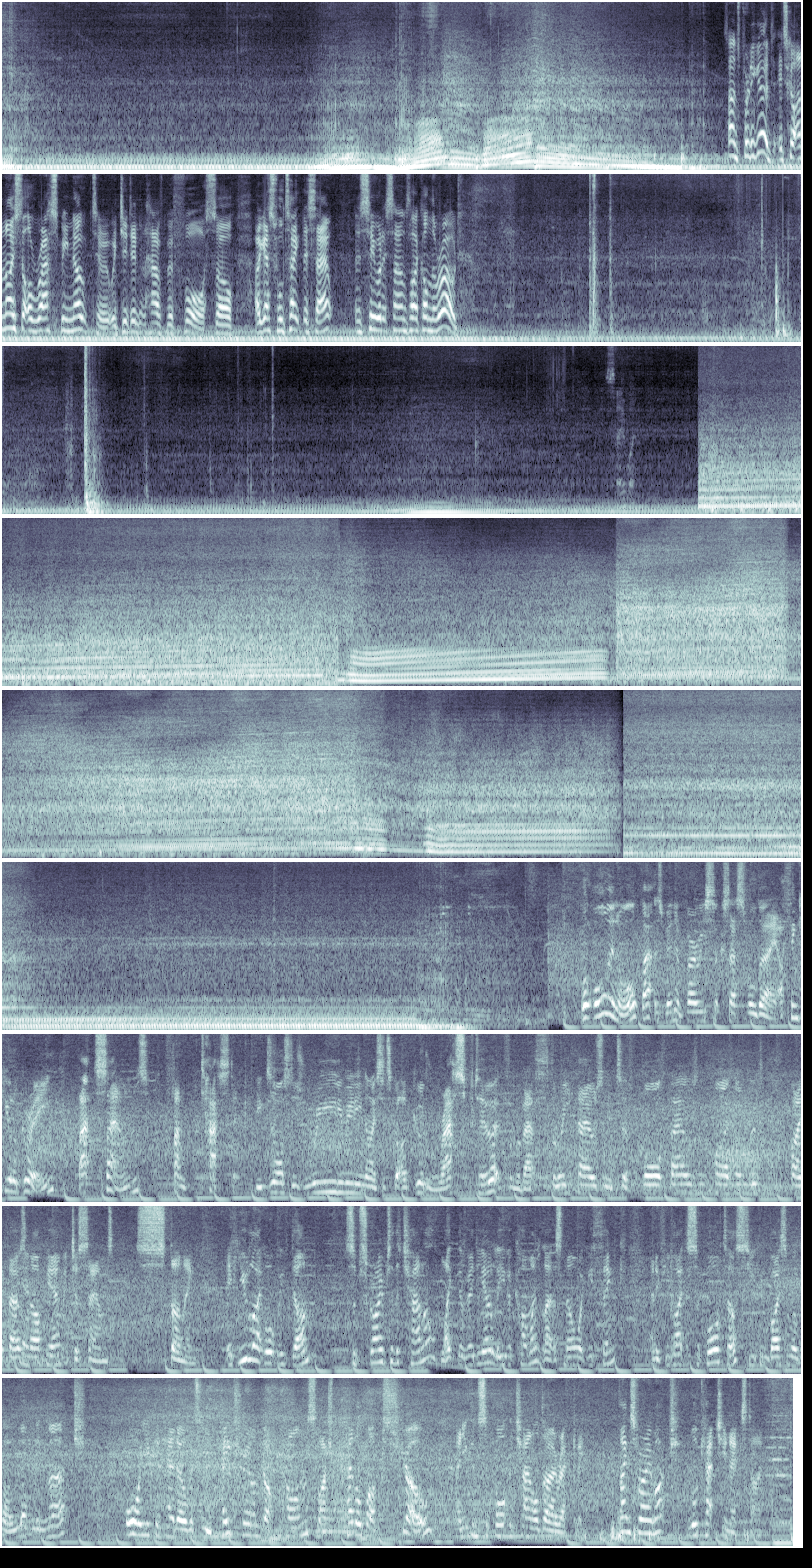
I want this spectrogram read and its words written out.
Sounds pretty good. It's got a nice little raspy note to it, which it didn't have before. So I guess we'll take this out and see what it sounds like on the road. All in all, that has been a very successful day. I think you'll agree, that sounds fantastic. The exhaust is really, really nice. It's got a good rasp to it from about 3,000 to 4,500, 5,000 RPM. It just sounds stunning. If you like what we've done, subscribe to the channel, like the video, leave a comment, let us know what you think. And if you'd like to support us, you can buy some of our lovely merch or you can head over to patreon.com slash pedalboxshow and you can support the channel directly. Thanks very much, we'll catch you next time.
